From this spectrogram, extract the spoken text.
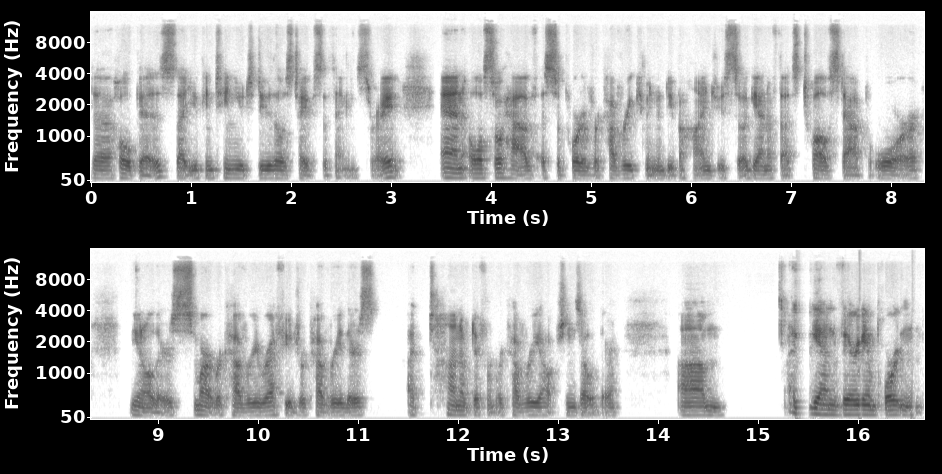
the hope is that you continue to do those types of things, right? And also have a supportive recovery community behind you. So again, if that's 12 step or you know, there's smart recovery, refuge recovery. There's a ton of different recovery options out there. Um, again, very important.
